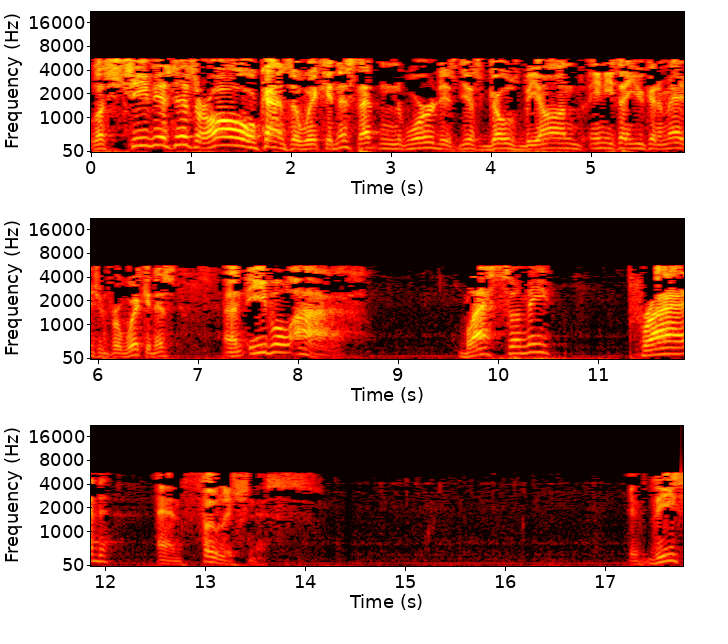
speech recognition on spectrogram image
lasciviousness, or all kinds of wickedness. That word is just goes beyond anything you can imagine for wickedness. An evil eye, blasphemy, pride, and foolishness. If these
